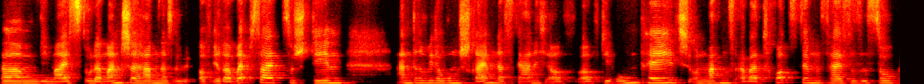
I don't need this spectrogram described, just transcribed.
ähm, die meisten oder manche haben das auf ihrer Website zu stehen, andere wiederum schreiben das gar nicht auf, auf die Homepage und machen es aber trotzdem. Das heißt, es ist so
